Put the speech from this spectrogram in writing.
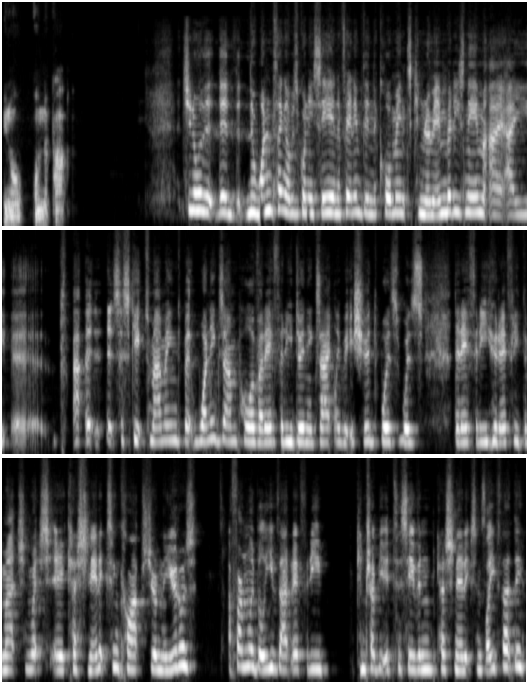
you know, on the park. Do you know the, the the one thing I was going to say, and if anybody in the comments can remember his name, I, I uh, it's escaped my mind. But one example of a referee doing exactly what he should was was the referee who refereed the match in which uh, Christian Eriksen collapsed during the Euros. I firmly believe that referee contributed to saving Christian Eriksen's life that day.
